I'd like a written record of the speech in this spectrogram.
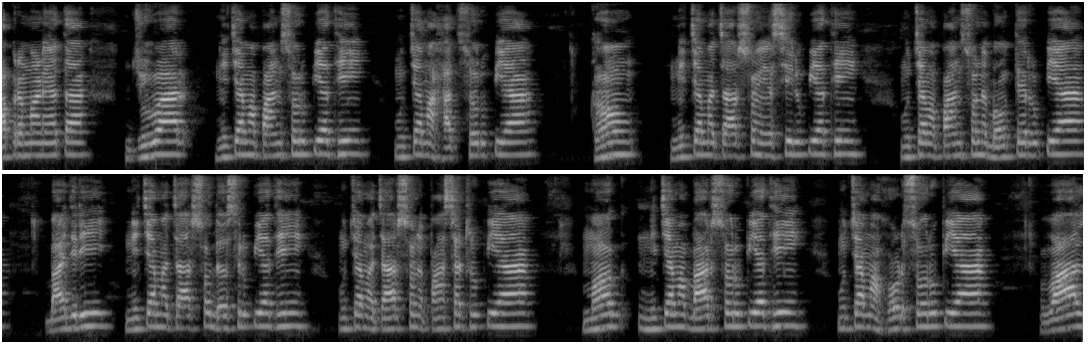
આ પ્રમાણે હતા. જુવાર નીચામાં પાંચસો રૂપિયાથી ઊંચામાં સાતસો રૂપિયા, ઘઉં નીચામાં ચારસો એંસી રૂપિયાથી ઊંચામાં પાંચસો ને બોતેર રૂપિયા બાજરી નીચામાં ચારસો દસ રૂપિયાથી ઊંચામાં ચારસો ને પાસઠ રૂપિયા મગ નીચામાં બારસો રૂપિયાથી ઊંચામાં સોળસો રૂપિયા વાલ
